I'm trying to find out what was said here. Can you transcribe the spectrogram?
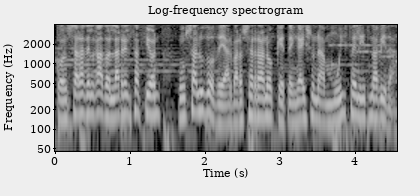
Con Sara Delgado en la realización, un saludo de Álvaro Serrano, que tengáis una muy feliz Navidad.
